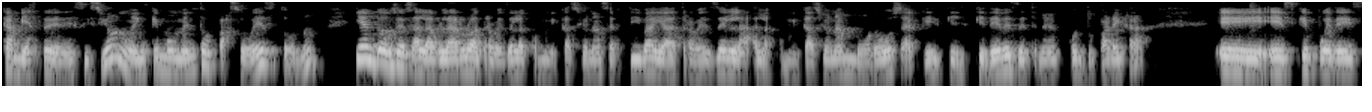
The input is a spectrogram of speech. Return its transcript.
cambiaste de decisión o en qué momento pasó esto, ¿no? Y entonces al hablarlo a través de la comunicación asertiva y a través de la, comunicación amorosa que, debes de tener con tu pareja, eh, es que puedes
